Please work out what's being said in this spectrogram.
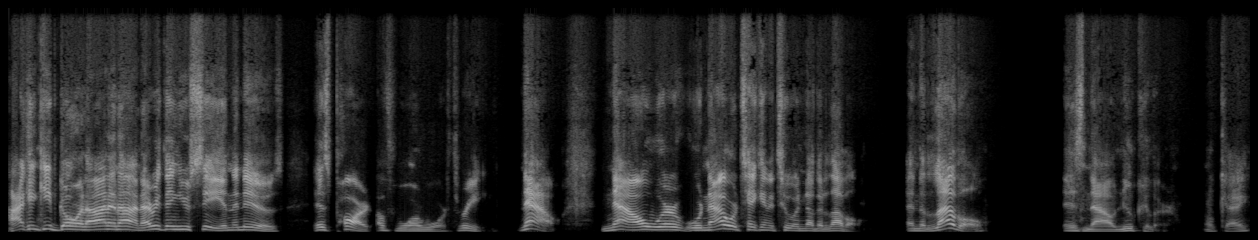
I can keep going on and on. Everything you see in the news is part of World War III. Now, now we're we're now we're taking it to another level. And the level is now nuclear. Okay.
